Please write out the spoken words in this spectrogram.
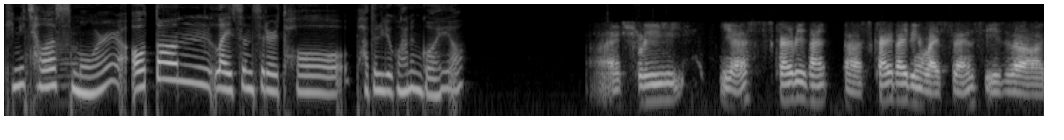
Can you tell us more? 어떤 라이선스를 더 받으려고 하는 거예요? Actually, yes. Skydiving, uh, skydiving license is uh,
